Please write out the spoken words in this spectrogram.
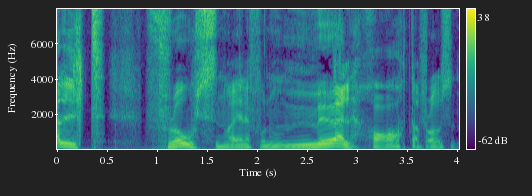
alt. Frozen, hva er det for noe møl? Hater Frozen.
